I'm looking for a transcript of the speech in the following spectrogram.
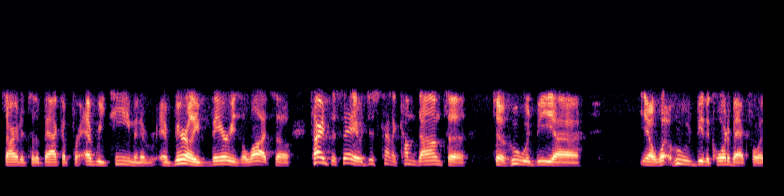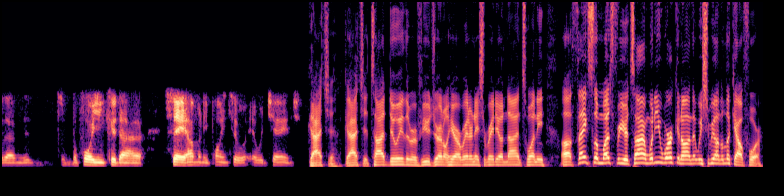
starter to the backup for every team, and it, it really varies a lot. So it's hard to say. It would just kind of come down to to who would be, uh, you know, what who would be the quarterback for them before you could uh, say how many points it, it, would change. Gotcha, gotcha. Todd Dewey, the Review Journal here on Raider Nation Radio 920. Uh, thanks so much for your time. What are you working on that we should be on the lookout for?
